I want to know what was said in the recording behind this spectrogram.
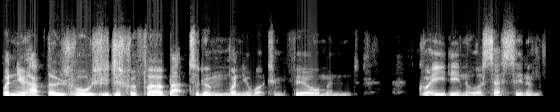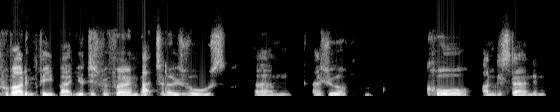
when you have those rules, you just refer back to them when you're watching film and grading or assessing and providing feedback. You're just referring back to those rules um, as your core understanding.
